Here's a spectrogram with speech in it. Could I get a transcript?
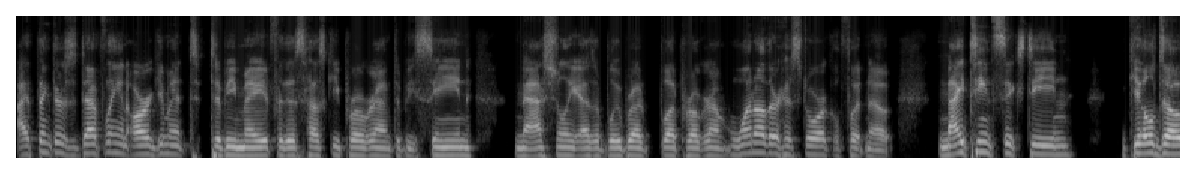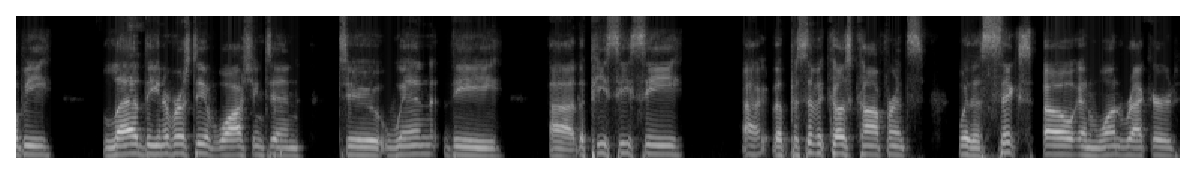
I think there's definitely an argument to be made for this Husky program to be seen nationally as a blue blood blood program. One other historical footnote: 1916, Gil Dobie led the University of Washington to win the uh, the PCC uh, the Pacific Coast Conference with a 6 0 and 1 record.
